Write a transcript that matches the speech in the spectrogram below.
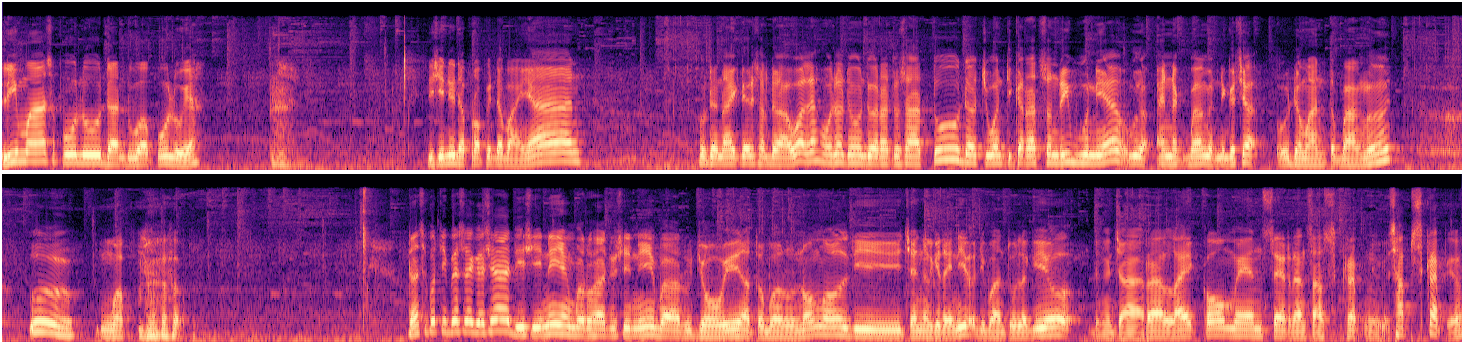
5 10 dan 20 ya. Di sini udah profit udah lumayan udah naik dari saldo awal ya modal 201 udah cuma 300 ribu nih ya. Udah enak banget nih guys ya. Udah mantep banget. Uh nguap. Dan seperti biasa guys ya di sini yang baru hadir sini baru join atau baru nongol di channel kita ini yuk dibantu lagi yuk. Dengan cara like comment share dan subscribe nih. Subscribe ya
